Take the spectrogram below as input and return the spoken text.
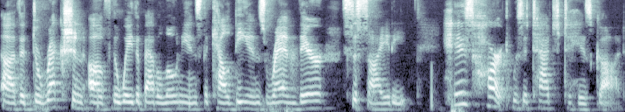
uh, the direction of the way the Babylonians, the Chaldeans ran their society. His heart was attached to his God.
